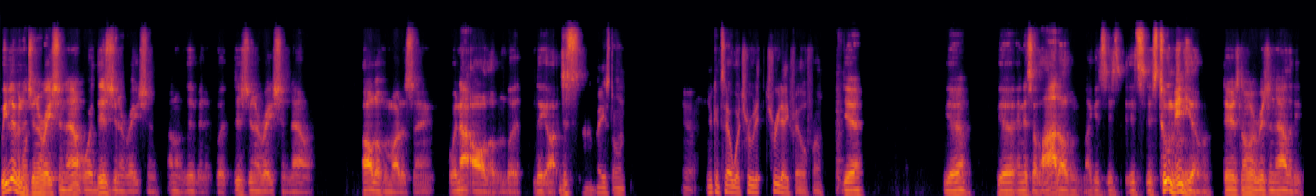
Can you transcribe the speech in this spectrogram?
We live in a generation now, or this generation, I don't live in it, but this generation now, all of them are the same. Well, not all of them, but they are just, Based on, yeah, you can tell what tree tree they fell from. yeah. Yeah. Yeah. And it's a lot of them. Like it's, it's, it's, it's too many of them. There's no originality.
